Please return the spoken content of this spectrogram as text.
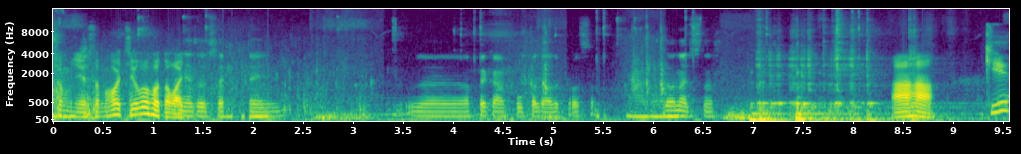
Що мені самого цілого давати? Ні, то це... АФК упадали просто. 12 нас. Ага. Кі,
